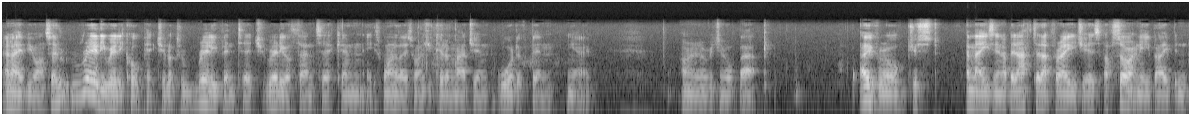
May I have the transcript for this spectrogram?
and Obi Wan. So really, really cool picture. Looks really vintage, really authentic, and it's one of those ones you could imagine would have been, you know, on an original back. Overall, just amazing. I've been after that for ages. I've saw it on eBay, been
